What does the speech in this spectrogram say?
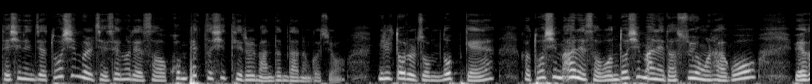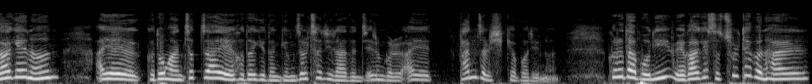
대신 이제 도심을 재생을 해서 콤팩트 시티를 만든다는 거죠. 밀도를 좀 높게 그 도심 안에서 원도심 안에다 수용을 하고 외곽에는 아예 그동안 적자에 허덕이던 경전철이라든지 이런 걸 아예 단절시켜버리는 그러다 보니 외곽에서 출퇴근할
